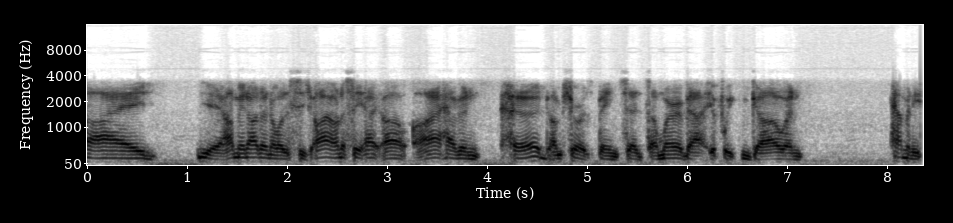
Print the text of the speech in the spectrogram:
I, yeah, I mean, I don't know what the situation. I honestly, I, I haven't heard. I'm sure it's been said somewhere about if we can go and how many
